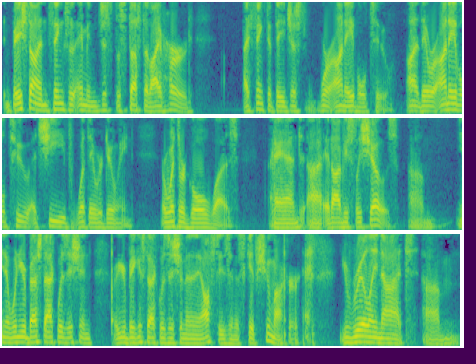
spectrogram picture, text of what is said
based on things that I mean, just the stuff that I've heard, I think that they just were unable to. Uh, they were unable to achieve what they were doing or what their goal was, and uh, it obviously shows. Um, you know, when your best acquisition or your biggest acquisition in the offseason is Skip Schumaker, you're really not um,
